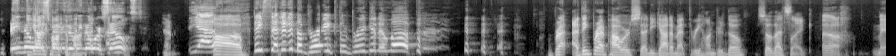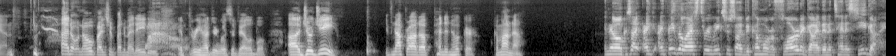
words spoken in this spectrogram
it. They know us better than we know ourselves. Yeah. Yes. Uh, they said it in the break. They're bringing him up. Brad, I think Brad Powers said he got him at 300 though. So that's like, ugh, man. I don't know if I should bet him at 80 wow. if 300 was available. Uh, Joe G, you've not brought up Hendon Hooker. Come on now. No, because I, I, I think the last three weeks or so I've become more of a Florida guy than a Tennessee guy.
